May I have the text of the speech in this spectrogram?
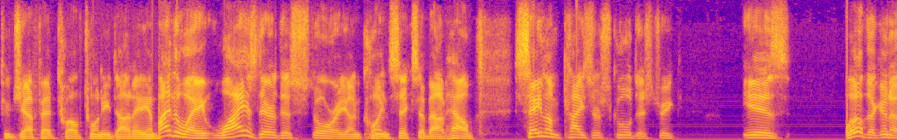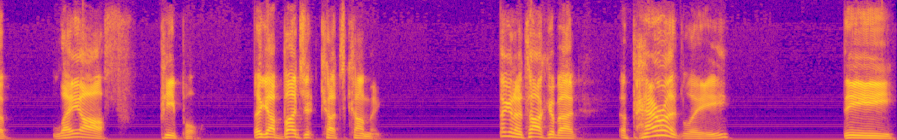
to jeff at 1220.am. By the way, why is there this story on KOIN 6 about how Salem Keizer School District is, well, they're going to lay off people. They got budget cuts coming. They're going to talk about apparently the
